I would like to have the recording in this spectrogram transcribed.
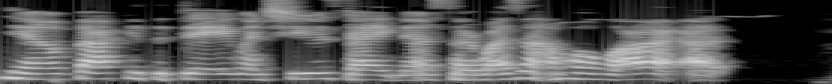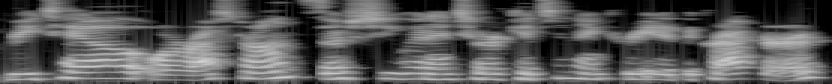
you know, back at the day when she was diagnosed, there wasn't a whole lot at retail or restaurants. So she went into her kitchen and created the cracker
